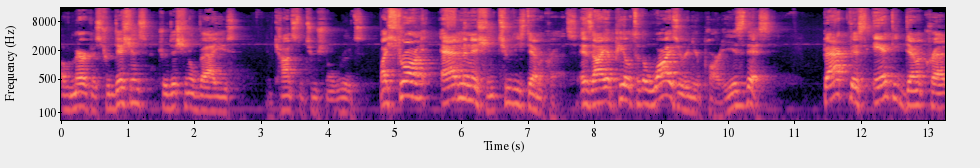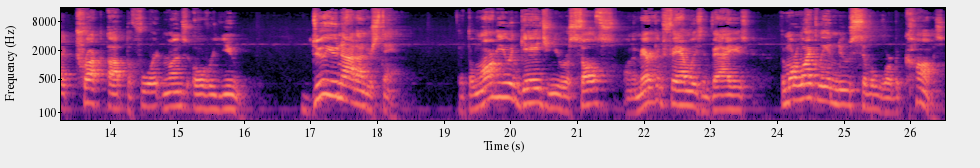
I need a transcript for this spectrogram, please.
of America's traditions, traditional values, and constitutional roots. My strong admonition to these Democrats, as I appeal to the wiser in your party, is this back this anti democratic truck up before it runs over you. Do you not understand that the longer you engage in your assaults on American families and values, the more likely a new civil war becomes?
